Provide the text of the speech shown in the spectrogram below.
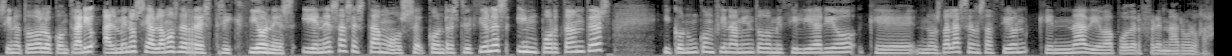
sino todo lo contrario, al menos si hablamos de restricciones. Y en esas estamos, eh, con restricciones importantes y con un confinamiento domiciliario que nos da la sensación que nadie va a poder frenar, Olga.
